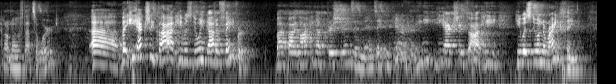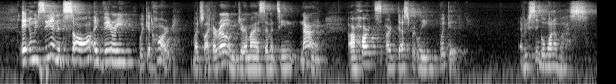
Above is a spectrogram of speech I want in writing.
I don't know if that's a word, uh, but he actually thought he was doing God a favor by, by locking up Christians and, and taking care of them. He, he actually thought he, he was doing the right thing. And, we see in Saul a very wicked heart, much like our own, Jeremiah 17 9. Our hearts are desperately wicked. Every single one of us.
